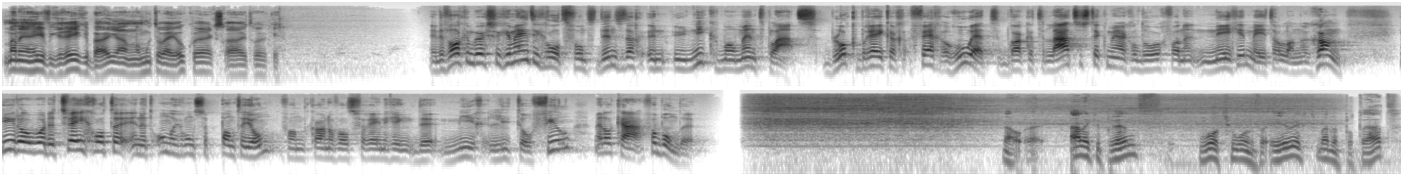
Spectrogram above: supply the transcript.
Met een hevige regenbui, ja, dan moeten wij ook weer extra uitdrukken. In de Valkenburgse gemeentegrot vond dinsdag een uniek moment plaats. Blokbreker Ver Rouet brak het laatste stuk mergel door van een 9 meter lange gang. Hierdoor worden twee grotten in het ondergrondse pantheon van carnavalsvereniging de Mierlitofiel met elkaar verbonden. Nou, eh, elke print wordt gewoon vereeuwigd met een portret.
